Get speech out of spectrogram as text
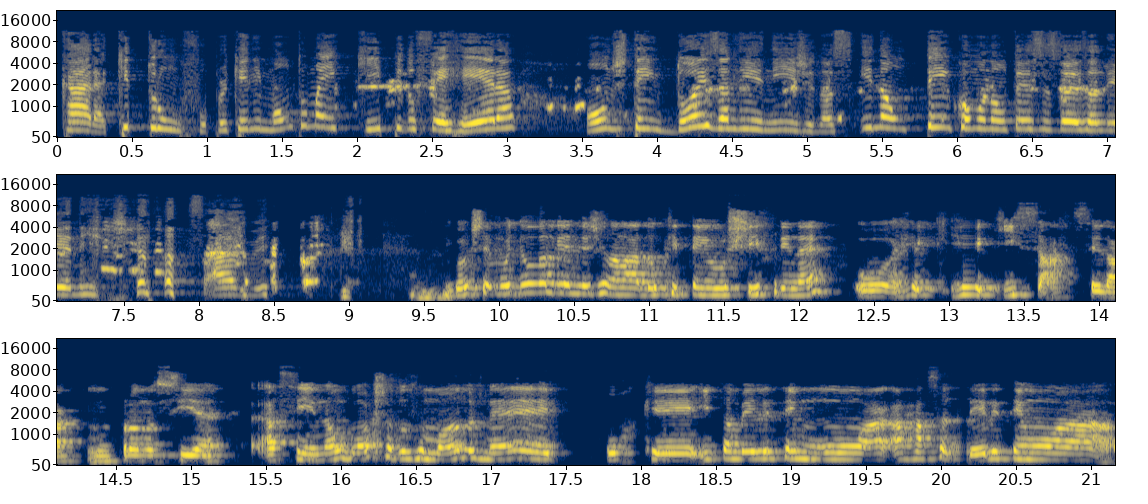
Cara, que trunfo, porque ele monta uma equipe do Ferreira onde tem dois alienígenas e não tem como não ter esses dois alienígenas, sabe? Gostei muito do alienígena lá do que tem o chifre, né? O Requissa, sei lá como pronuncia. Assim, não gosta dos humanos, né? Porque. E também ele tem uma. A raça dele tem uma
